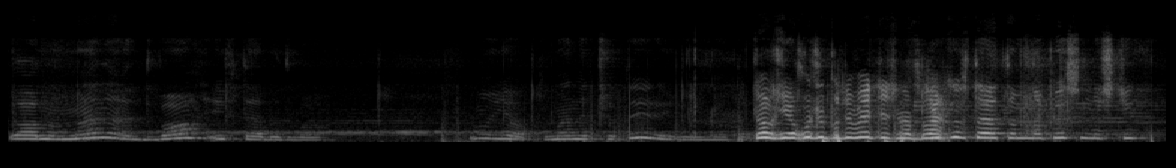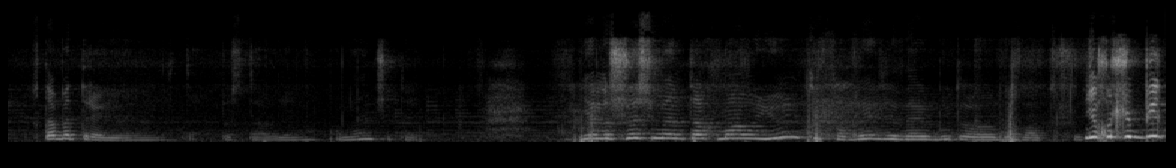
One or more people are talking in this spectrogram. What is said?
Ладно, в мене два і в тебе два. Ну як, в мене чотири юніта. Так, я хочу подивитись на Black. Скільки в тебе там написано стік? В тебе три поставлено, а в мене чотири. Ні, ну щось в мене так мало юнітів, а виглядає, як будто багато. щось. Я хочу бік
